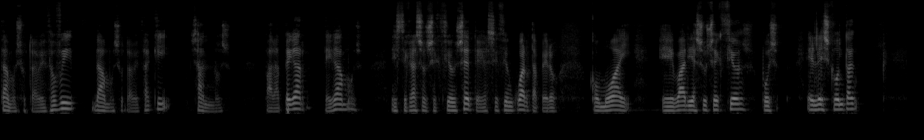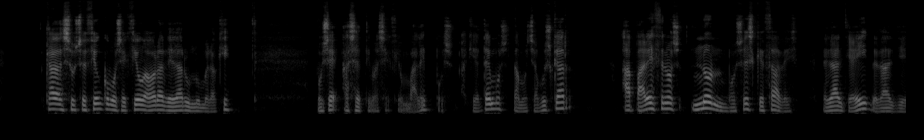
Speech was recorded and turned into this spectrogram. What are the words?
damos outra vez o feed, damos outra vez aquí, salnos para pegar, pegamos, neste caso sección 7 e a sección cuarta, pero como hai eh, varias subseccións, pois eles contan cada subsección como sección a hora de dar un número aquí. Pois é a sétima sección, vale? Pois aquí a temos, damos a buscar, aparecenos, non vos esquezades de darlle aí, de darlle,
